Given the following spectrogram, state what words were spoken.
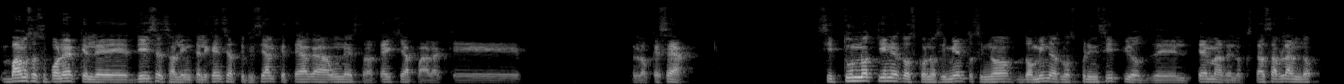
Vamos a suponer que le dices a la inteligencia artificial que te haga una estrategia para que lo que sea. Si tú no tienes los conocimientos y no dominas los principios del tema de lo que estás hablando,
